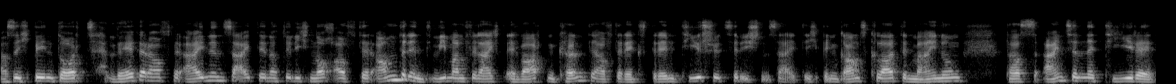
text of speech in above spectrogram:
Also ich bin dort weder auf der einen Seite natürlich noch auf der anderen, wie man vielleicht erwarten könnte, auf der extrem tierschützerischen Seite. Ich bin ganz klar der Meinung, dass einzelne Tiere,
